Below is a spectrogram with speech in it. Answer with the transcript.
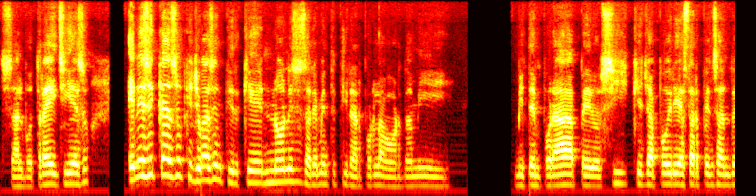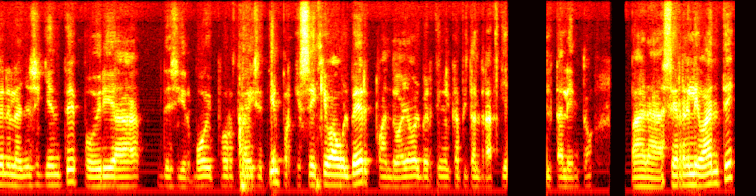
salvo trades y eso. En ese caso que yo voy a sentir que no necesariamente tirar por la borda mi, mi temporada, pero sí que ya podría estar pensando en el año siguiente, podría decir voy por Travis tiempo porque sé que va a volver, cuando vaya a volver tiene el capital draft y el talento para ser relevante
